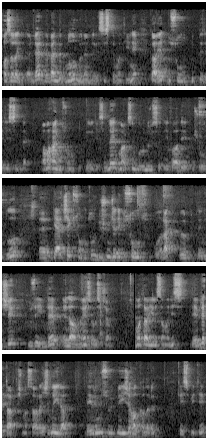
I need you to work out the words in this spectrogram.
pazara giderler ve ben de bunalım dönemleri sistematiğini gayet bu soğukluk derecesinde ama hangi somutluk derecesinde? Marx'ın Grundrisse'de ifade etmiş olduğu e, gerçek somutun düşüncedeki somut olarak örgütlenişi düzeyinde ele almaya çalışacağım. Materyalist analiz, devlet tartışması aracılığıyla devrimin sürükleyici halkaları tespiti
